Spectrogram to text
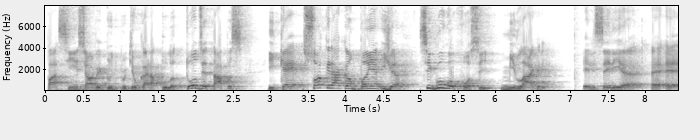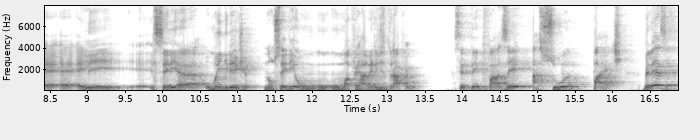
Paciência é uma virtude, porque o cara pula todas as etapas e quer só criar a campanha e gerar. Se Google fosse milagre, ele seria, é, é, é, é ele, ele, seria uma igreja, não seria um, um, uma ferramenta de tráfego. Você tem que fazer a sua parte, beleza?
